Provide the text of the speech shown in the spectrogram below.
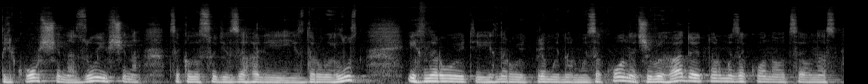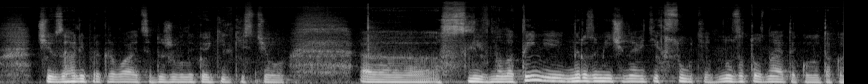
Пільковщина, Зуївщина. Це коли судді взагалі і здоровий глузд ігнорують, і ігнорують прямі норми закону, чи вигадують норми закону. Оце у нас, чи взагалі прикриваються дуже великою кількістю слів на латині, не розуміючи навіть їх суті. Ну зато знаєте, коли таке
